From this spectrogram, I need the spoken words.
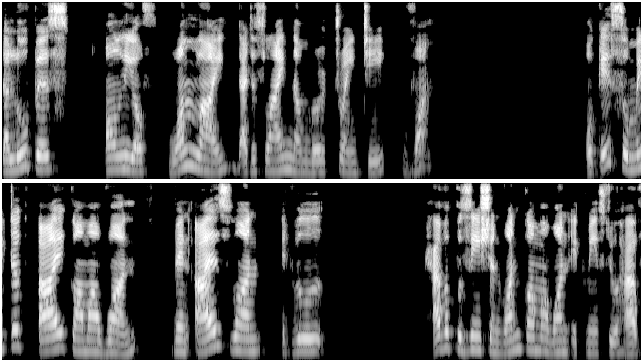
the loop is only of one line that is line number 21 okay so Mittag i comma 1 when i is 1 it will have a position. 1 comma 1 it means to have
